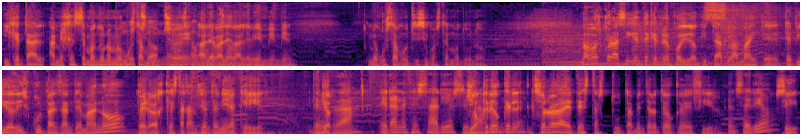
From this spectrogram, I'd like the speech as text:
¿Y qué tal? A mí es que Extremo Duro me gusta Mucho, me ¿eh? Vale, vale, vale, bien, bien, bien. Me gusta muchísimo Extremo Duro. Vamos con la siguiente que no he podido quitarla, Maite. Te pido disculpas de antemano, pero es que esta canción tenía que ir. ¿De Yo- verdad? ¿Era necesario? Yo creo que la- solo la detestas tú, también te lo tengo que decir. ¿En serio? Sí.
